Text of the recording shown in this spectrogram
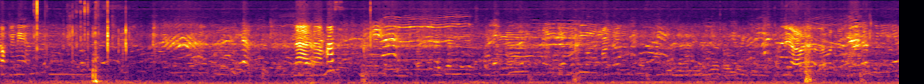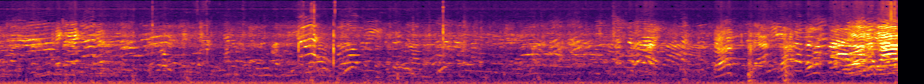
Tapi ini Nah, nah, Mas. Siap.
